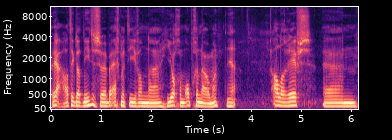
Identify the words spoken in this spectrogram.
ja, had ik dat niet. Dus we hebben echt met die van Jochem opgenomen. Ja. Alle riffs. En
